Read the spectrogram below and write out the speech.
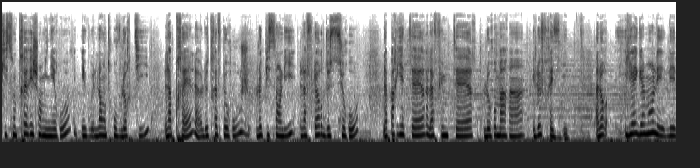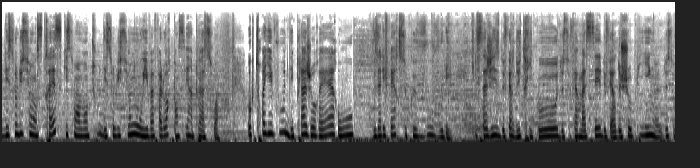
qui sont très riches en minéraux. Et là, on trouve l'ortie, la prêle, le trèfle rouge, le pissenlit, la fleur de sureau, la pariétaire, la fumeterre, le romarin et le fraisier. Alors, il y a également les, les solutions en stress qui sont avant tout des solutions où il va falloir penser un peu à soi. Octroyez-vous des plages horaires où vous allez faire ce que vous voulez? Qu'il s'agisse de faire du tricot, de se faire masser, de faire du shopping, de se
